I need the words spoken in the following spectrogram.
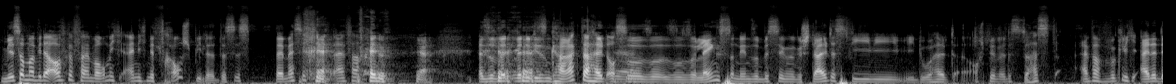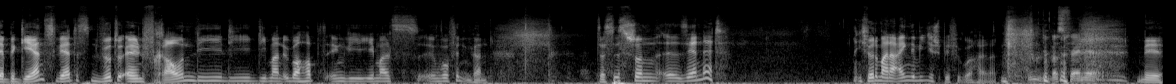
Mir ist auch mal wieder aufgefallen, warum ich eigentlich eine Frau spiele. Das ist bei Mass Effect einfach. Weil du, ja. Also wenn, wenn du diesen Charakter halt auch Ja. so, so, so, so längst und den so ein bisschen so gestaltest, wie, wie, wie du halt auch spielen würdest, du hast einfach wirklich eine der begehrenswertesten virtuellen Frauen, die, die, die man überhaupt irgendwie jemals irgendwo finden kann. Das ist schon äh, sehr nett. Ich würde meine eigene Videospielfigur heiraten. Was für eine. nee.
